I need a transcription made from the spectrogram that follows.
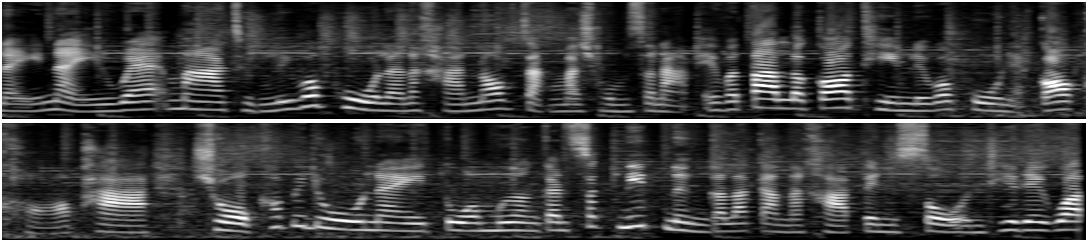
ไหนๆแวะมาถึงลิเวอร์พูลแล้วนะคะ นอกจากมาชมสนามเอเวอร์ตันแล้วก็ทีมลิเวอร์พูลเนี่ยก็ขอพาโฉบเข้าไปดูในตัวเมืองกันสักนิดหนึ่งกันละกันนะคะ เป็นโซนที่เรียกว่า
